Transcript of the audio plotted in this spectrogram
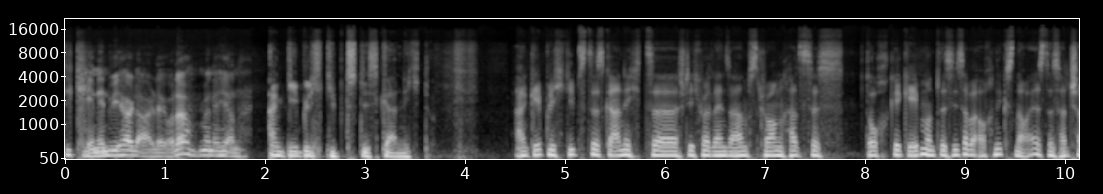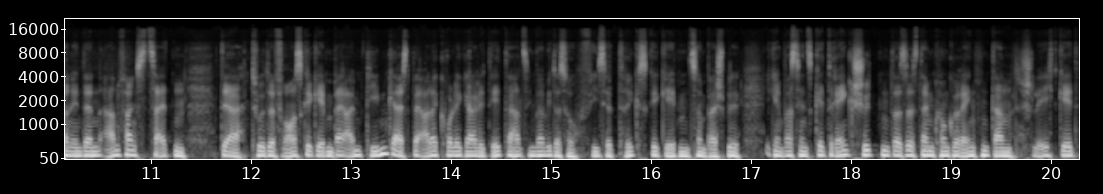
die kennen wir halt alle, oder, meine Herren? Angeblich gibt es das gar nicht. Angeblich gibt es das gar nicht. Äh, Stichwort Lance Armstrong hat es doch gegeben und das ist aber auch nichts Neues. Das hat schon in den Anfangszeiten der Tour de France gegeben, bei allem Teamgeist, bei aller Kollegialität, da hat es immer wieder so fiese Tricks gegeben, zum Beispiel irgendwas ins Getränk schütten, dass es deinem Konkurrenten dann schlecht geht.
